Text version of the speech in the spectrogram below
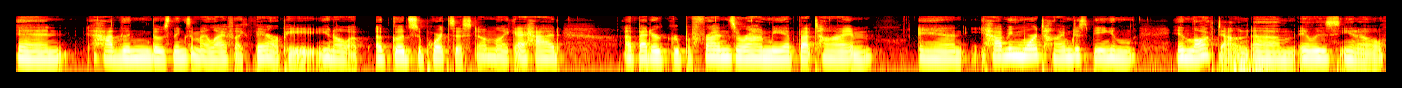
and having those things in my life like therapy, you know, a, a good support system. Like I had a better group of friends around me at that time and having more time just being in in lockdown. Um, it was, you know,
